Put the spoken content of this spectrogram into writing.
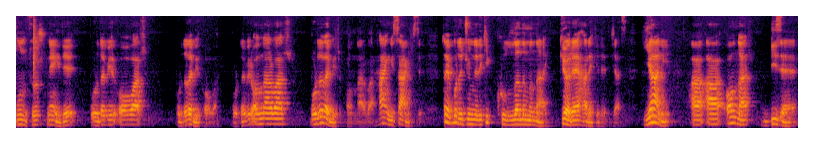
Unsur neydi? Burada bir o var. Burada da bir o var. Burada bir onlar var. Burada da bir onlar var. Hangisi hangisi? Tabi burada cümledeki kullanımına göre hareket edeceğiz. Yani a, a, onlar bize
